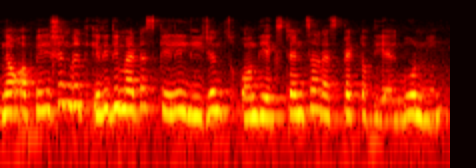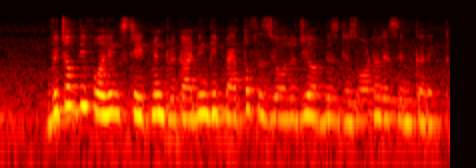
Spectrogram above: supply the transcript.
Now, a patient with erythematous scaly lesions on the extensor aspect of the elbow knee, which of the following statement regarding the pathophysiology of this disorder is incorrect?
